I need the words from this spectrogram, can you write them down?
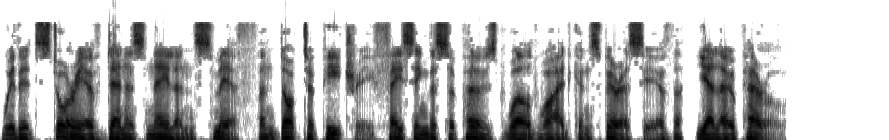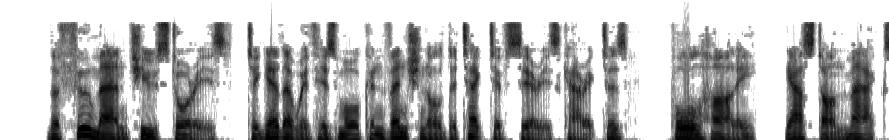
with its story of Denis Nayland Smith and Dr. Petrie facing the supposed worldwide conspiracy of the Yellow Peril. The Fu Manchu stories, together with his more conventional detective series characters, Paul Harley, Gaston Max,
